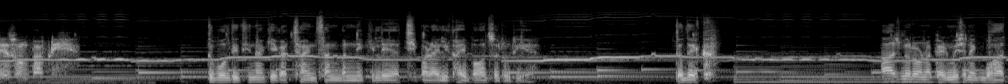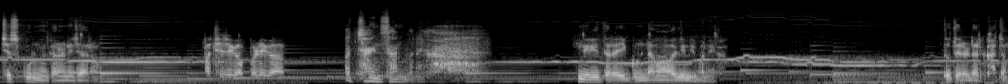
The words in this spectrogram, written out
ये सुन पापड़ी तू बोलती थी ना कि एक अच्छा इंसान बनने के लिए अच्छी पढ़ाई लिखाई बहुत ज़रूरी है। तो देख आज मैं रौनक एडमिशन एक बहुत अच्छे स्कूल में कराने जा रहा हूँ। अच्छी जगह पढ़ेगा। अच्छा इंसान बनेगा। मेरी तरह एक गुंडा मावाली नहीं बनेगा। तो तेरा डर खत्म।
